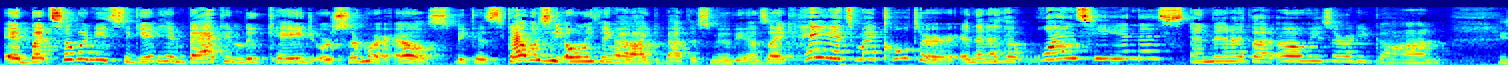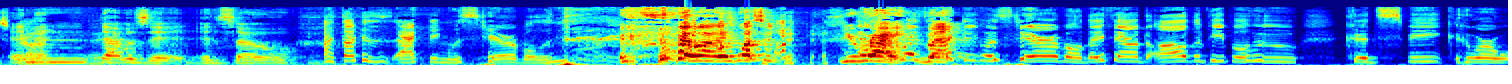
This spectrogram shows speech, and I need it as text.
Eh, but someone needs to get him back in Luke Cage or somewhere else because that was the only thing I liked about this movie. I was like, hey, it's Mike Colter. And then I thought, why is he in this? And then I thought, oh, he's already gone. He's and gone. then that was it. And so, I thought his acting was terrible in there. well, it wasn't, you're right, Everyone's but acting was terrible. They found all the people who could speak, who were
